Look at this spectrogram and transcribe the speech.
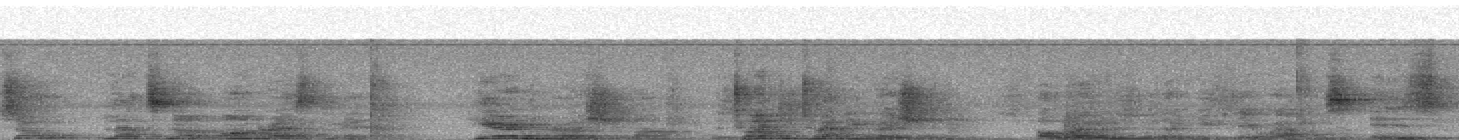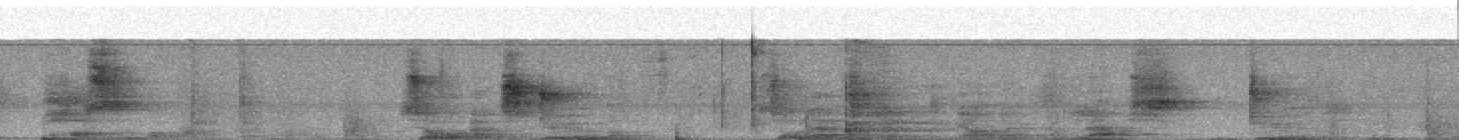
So let's not underestimate here in Hiroshima, the 2020 vision, a world without nuclear weapons is possible. So it's doable. So let's get together and let's do it.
